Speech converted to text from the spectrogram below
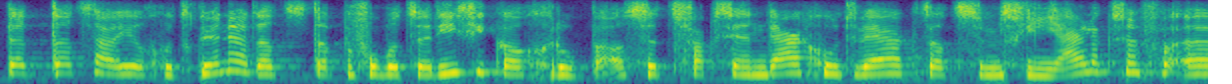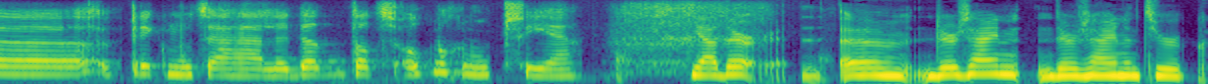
dat, dat zou heel goed kunnen. Dat, dat bijvoorbeeld de risicogroepen, als het vaccin daar goed werkt, dat ze misschien jaarlijks een uh, prik moeten halen. Dat, dat is ook nog een optie. Ja, ja er, uh, er, zijn, er zijn natuurlijk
